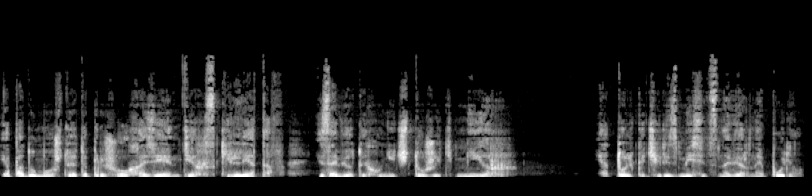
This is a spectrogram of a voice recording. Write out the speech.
я подумал, что это пришел хозяин тех скелетов и зовет их уничтожить мир. Я только через месяц, наверное, понял,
